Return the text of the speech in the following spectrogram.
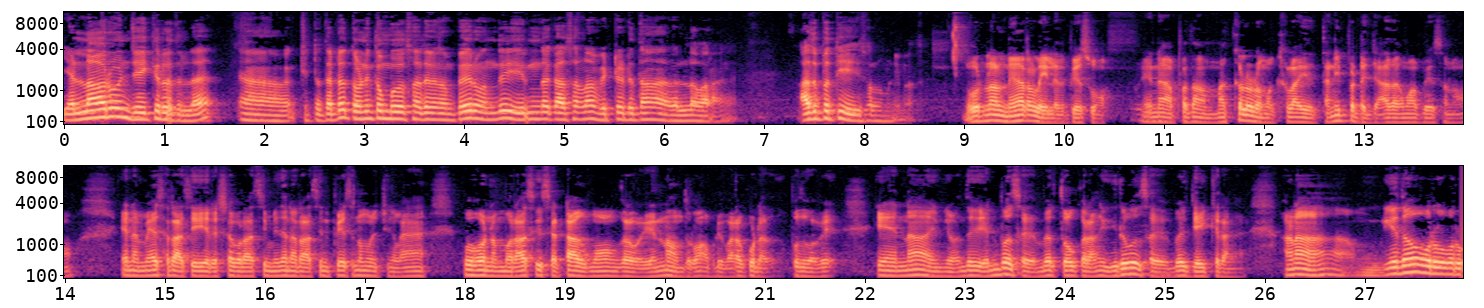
எல்லாரும் ஜெயிக்கிறது இல்ல ஆஹ் கிட்டத்தட்ட தொண்ணூத்தொம்பது சதவீதம் பேர் வந்து இருந்த காசெல்லாம் விட்டுட்டு தான் வெளில வராங்க. அதை பற்றி சொல்ல முடியுமா? ஒரு நாள் நேரலையில் அது பேசுவோம். ஏன்னா அப்போ தான் மக்களோட மக்களாக இது தனிப்பட்ட ஜாதகமாக பேசணும். ஏன்னா மேசராசி ரிஷபராசி மிதன ராசின்னு பேசணும்னு வச்சுங்களேன் ஓஹோ நம்ம ராசி செட் ஆகுமோங்கிற ஒரு எண்ணம் வந்துடும் அப்படி வரக்கூடாது பொதுவாகவே ஏன்னா இங்கே வந்து எண்பது சதவீதம் பேர் தோக்குறாங்க இருபது சதவீதம் பேர் ஜெயிக்கிறாங்க. ஆனால் ஏதோ ஒரு ஒரு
